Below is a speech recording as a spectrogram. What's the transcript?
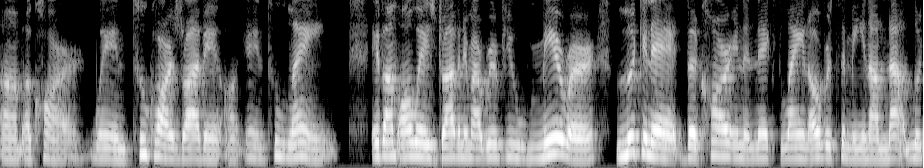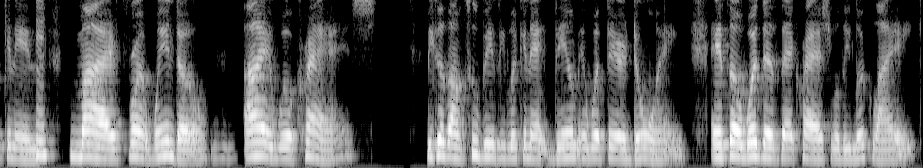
um, a car when two cars driving on, in two lanes. If I'm always driving in my rearview mirror, looking at the car in the next lane over to me, and I'm not looking in mm. my front window, mm-hmm. I will crash because I'm too busy looking at them and what they're doing. And so, what does that crash really look like?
